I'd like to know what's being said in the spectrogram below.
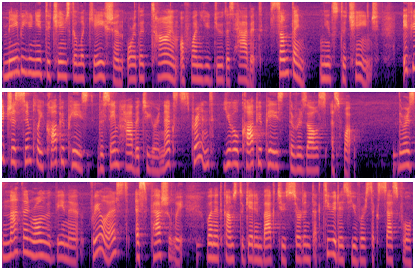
Maybe you need to change the location or the time of when you do this habit. Something needs to change. If you just simply copy paste the same habit to your next sprint, you will copy paste the results as well. There is nothing wrong with being a realist, especially when it comes to getting back to certain activities you were successful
